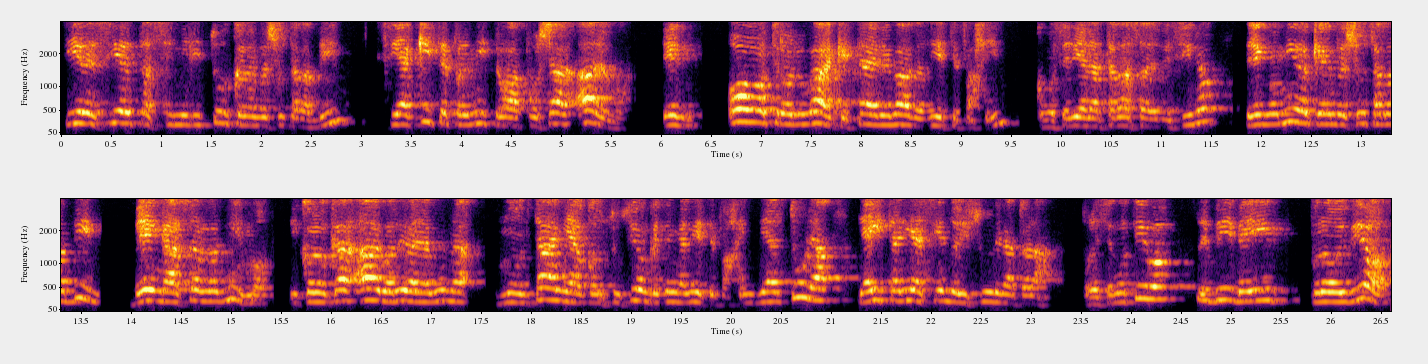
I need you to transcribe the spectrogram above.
tiene cierta similitud con el Reshut Rabbim. Si aquí te permito apoyar algo en otro lugar que está elevado a 10 tefajim, como sería la terraza del vecino, tengo miedo que en Reshut Rabbim venga a hacer lo mismo y colocar algo arriba de alguna montaña o construcción que tenga 10 tefajim de altura, y ahí estaría haciendo Isur de la Torah. Por ese motivo, Meir prohibió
